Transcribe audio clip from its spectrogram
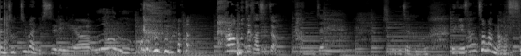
미래는 조투만 입술이에요. 우. 다음 문제 가시죠. 다음 문제. 두 번째로. 되게 상처만 남았어.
